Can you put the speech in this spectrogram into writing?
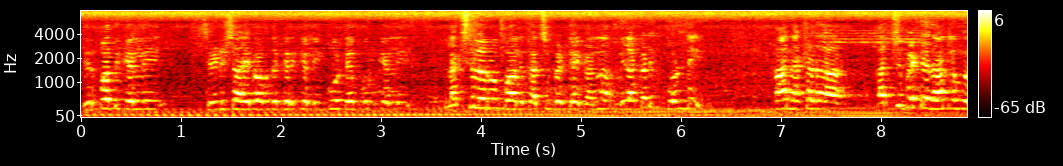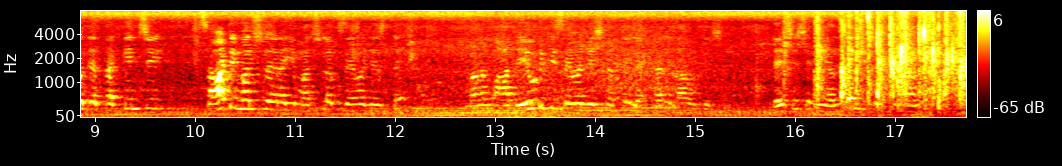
తిరుపతికి వెళ్ళి షిరిడి సాయిబాబా దగ్గరికి వెళ్ళి ఇంకో టెంపుల్కి వెళ్ళి లక్షల రూపాయలు ఖర్చు పెట్టే కన్నా మీరు అక్కడికి కొండి కానీ అక్కడ ఖర్చు పెట్టే దాంట్లో కొద్దిగా తగ్గించి సాటి మనుషులైన ఈ మనుషులకు సేవ చేస్తే మనం ఆ దేవుడికి సేవ చేసినట్టు లెక్క అని నా ఉద్దేశం. దయచేసి మీ అందరికీ చెప్తున్నాను.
